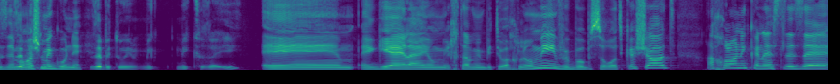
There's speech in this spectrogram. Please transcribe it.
זה- ממש מגונה. זה ביטוי מק- מקראי? אה, הגיע אליי היום מכתב מביטוח לאומי, ובו בשורות קשות. אנחנו לא ניכנס לזה,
